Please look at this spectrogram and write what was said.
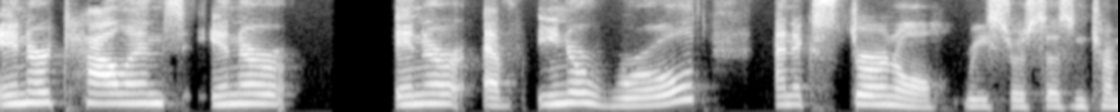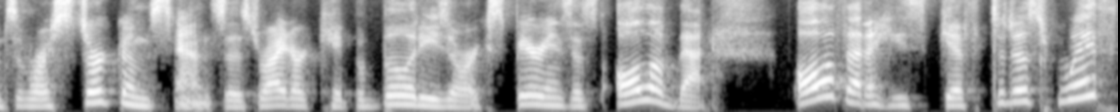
inner talents inner inner inner world and external resources in terms of our circumstances, right? Our capabilities, our experiences, all of that, all of that he's gifted us with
